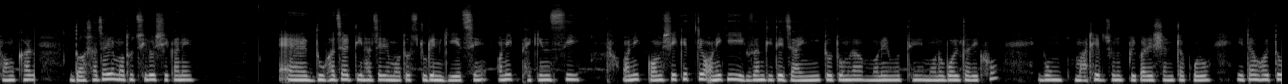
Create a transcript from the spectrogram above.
সংখ্যার দশ হাজারের মতো ছিল, সেখানে দু হাজার তিন হাজারের মতো স্টুডেন্ট গিয়েছে। অনেক ভ্যাকেন্সি অনেক কম, সেক্ষেত্রে অনেকেই এক্সাম দিতে যায়নি। তো তোমরা মনের মধ্যে মনোবলটা রেখো এবং মাঠের জন্য প্রিপারেশানটা করো। এটাও হয়তো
